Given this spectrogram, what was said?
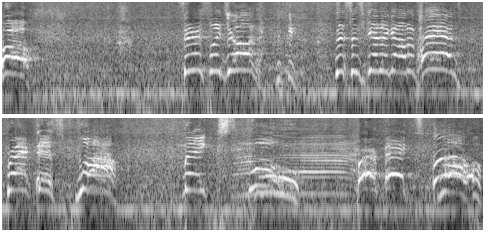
Oh! Seriously, John! This is getting out of hand! Practice! Wow! Makes! Whoa! Perfect! Whoa!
